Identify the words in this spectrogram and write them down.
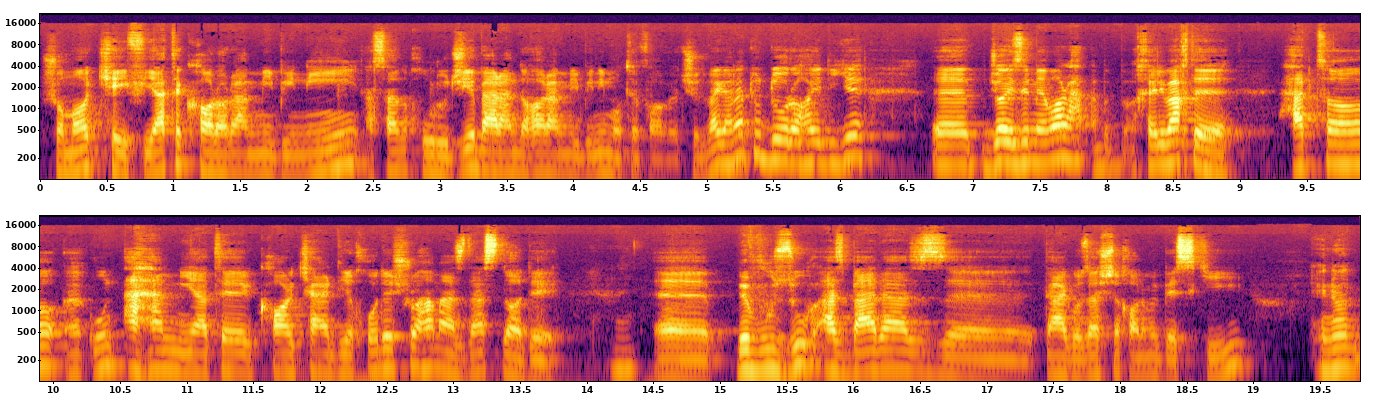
شما کیفیت کارا رو می‌بینی اصلا خروجی برنده ها رو می‌بینی متفاوت شد. وگرنه تو دوره های دیگه جایزه معمار خیلی وقت حتی اون اهمیت کارکردی خودش رو هم از دست داده. به وضوح از بعد از درگذشت خانم بسکی. اینو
